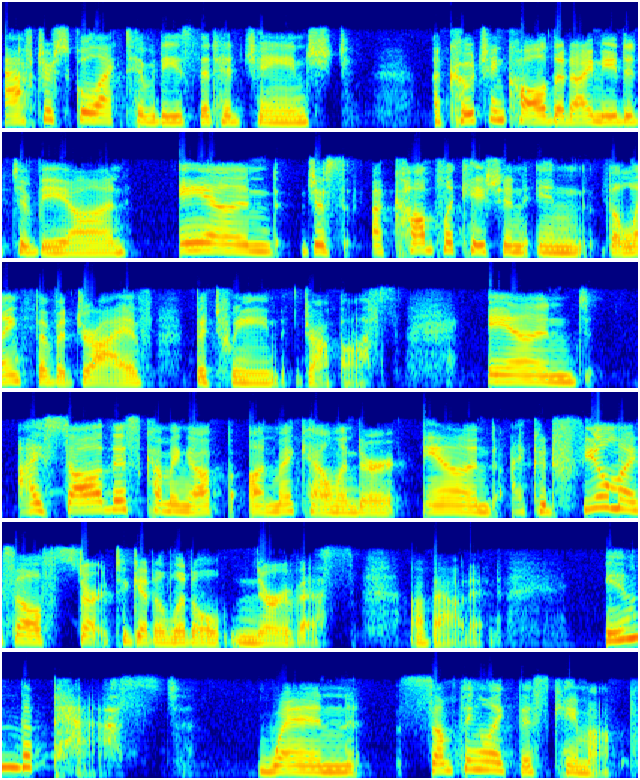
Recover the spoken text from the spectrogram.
after school activities that had changed, a coaching call that I needed to be on, and just a complication in the length of a drive between drop offs. And I saw this coming up on my calendar and I could feel myself start to get a little nervous about it. In the past, when something like this came up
